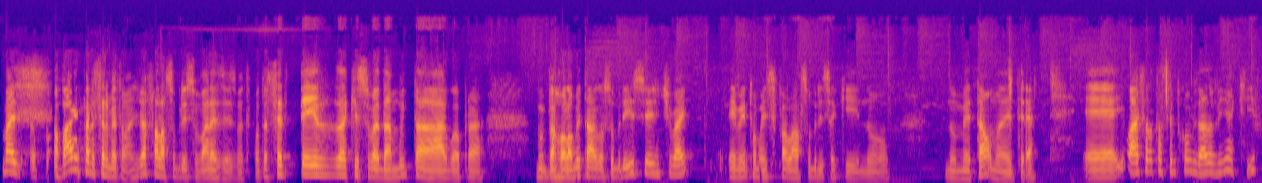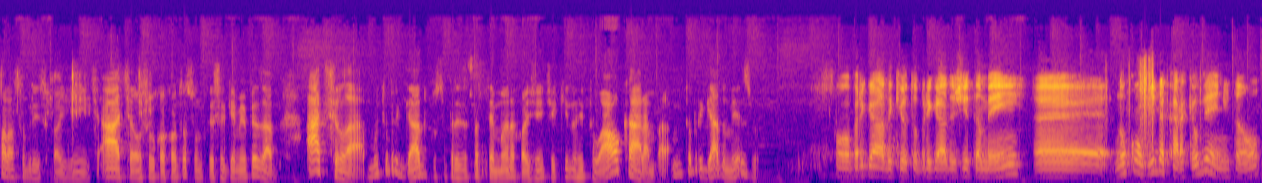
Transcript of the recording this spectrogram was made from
Mas vai aparecer no Metal. A gente vai falar sobre isso várias vezes, mas tenho certeza que isso vai dar muita água para Vai rolar muita água sobre isso e a gente vai eventualmente falar sobre isso aqui no, no Metal Mantra. É, e o Atila tá sempre convidado a vir aqui falar sobre isso com a gente. Atila, ou sobre qualquer outro assunto, porque esse aqui é meio pesado. Atila, muito obrigado por sua presença essa semana com a gente aqui no Ritual, cara. Muito obrigado mesmo. Obrigado, Kilton. Obrigado, Gi, também. É... Não convida, cara, que eu venho, então.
